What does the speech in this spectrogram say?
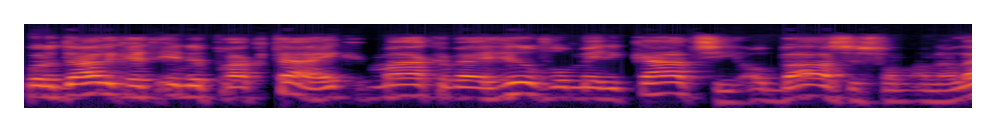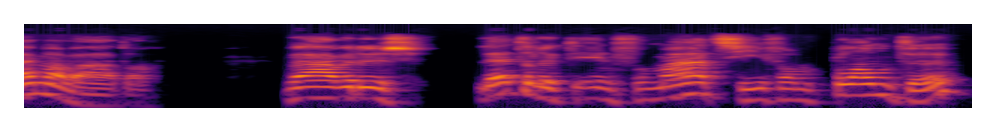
Voor de duidelijkheid, in de praktijk maken wij heel veel medicatie op basis van analemma water. Waar we dus letterlijk de informatie van planten,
